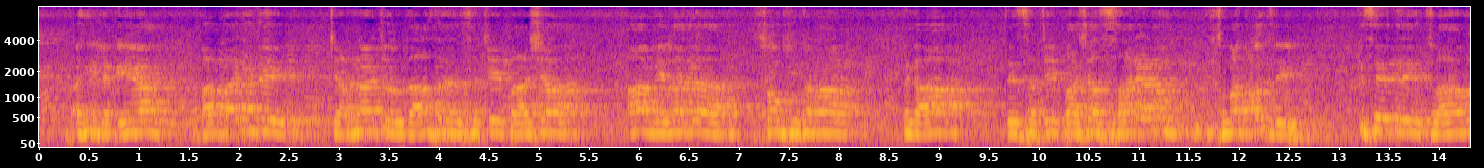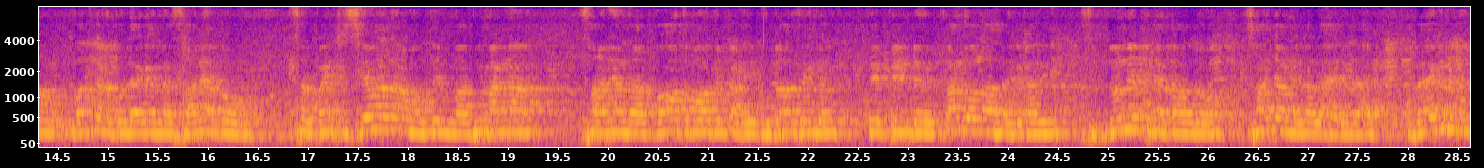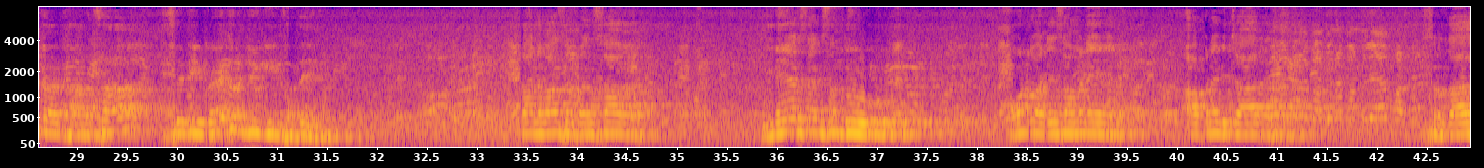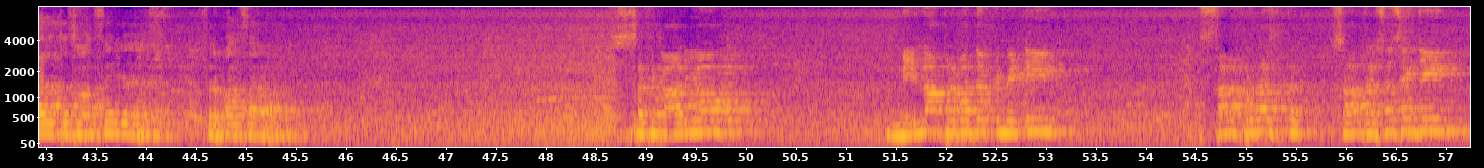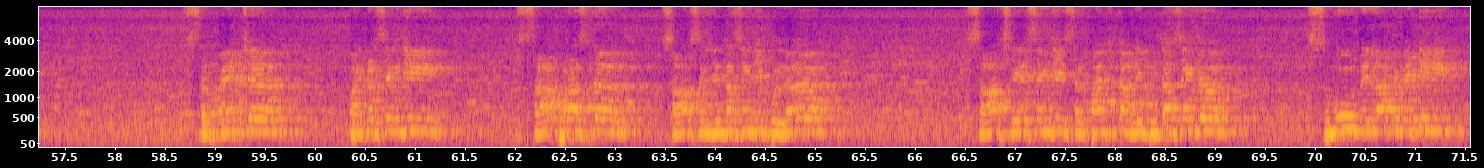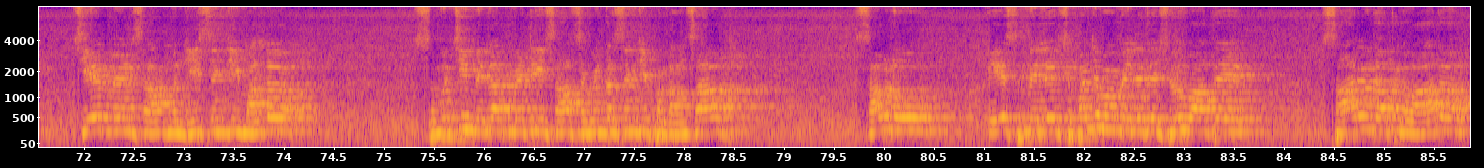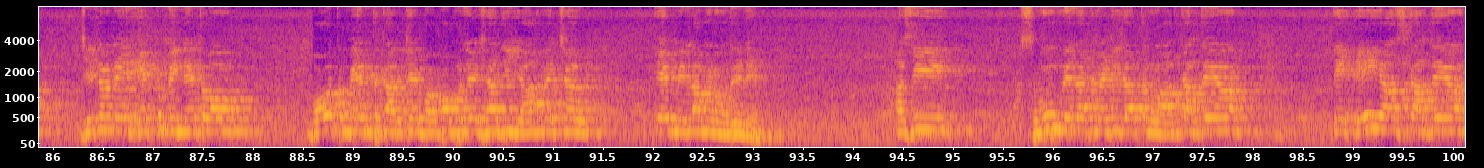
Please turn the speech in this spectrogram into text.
ਅਸੀਂ ਲੱਗੇ ਆ ਬਾਬਾ ਜੀ ਦੇ ਚਰਨਾਂ 'ਚ ਅਰਦਾਸ ਸੱਚੇ ਪਾਤਸ਼ਾਹ ਆ ਮੇਲਾ ਜਿਹੜਾ ਸੋਭ ਸੁਖਣਾ ਹੈਗਾ ਤੇ ਸੱਚੇ ਪਾਤਸ਼ਾਹ ਸਾਰਿਆਂ ਨੂੰ ਸਮਰਪਿਤ ਦੇ ਕਿਸੇ ਦੇ ਖਿਲਾਫ ਵੱਧ ਘੱਟ ਬੋਲਿਆ ਗਿਆ, ਮੈਂ ਸਾਰਿਆਂ ਤੋਂ ਸਰਪੰਚ ਸੇਵਾਦਾਰ ਹੋਣ ਤੇ ਮਾਫੀ ਮੰਗਣਾ ਸਾਰਿਆਂ ਦਾ ਬਹੁਤ ਬਹੁਤ ਢਾਣੀ ਬੂਟਾ ਸਿੰਘ ਤੇ ਪਿੰਡ ਕੰਦੋਲਾ ਹਜ਼ਰਕਾਂ ਦੀ ਦੋਨੇ ਪੰਚਾਇਤਾਂ ਵੱਲੋਂ ਸਾਂਝਾ ਮੇਲਾ ਲਾਇਆ ਜਾਂਦਾ ਹੈ। ਵਾਹਿਗੁਰੂ ਜੀ ਕਾ ਖਾਲਸਾ, ਸ੍ਰੀ ਵਾਹਿਗੁਰੂ ਜੀ ਕੀ ਫਤਿਹ। ਧੰਨਵਾਦ ਸਰਪੰਚ ਸਾਹਿਬ। ਮੇਅਰ ਸਿੰਘ ਸੰਧੂ, ਹੁਣ ਤੁਹਾਡੇ ਸਾਹਮਣੇ ਆਪਣੇ ਵਿਚਾਰ ਸਰਦਾਰ ਜਸਵੰਤ ਸਿੰਘ ਸਰਪੰਚ ਸਾਹਿਬ। ਸਤਿਕਾਰਯੋਗ ਮੇਲਾ ਪ੍ਰਬੰਧਕ ਕਮੇਟੀ ਸਰਪ੍ਰਸਤ ਸਾਹਿਬ ਦਰਸ਼ਨ ਸਿੰਘ ਜੀ, ਸਰਪੰਚ ਪ੍ਰਗਟ ਸਿੰਘ ਜੀ, ਸਰਪ੍ਰਸਤ ਸਾਹਿਬ ਸੁਖਜਿੰਦਰ ਸਿੰਘ ਜੀ ਭੁੱਲਰ ਸਾਹਿਬ ਸ਼ੇਰ ਸਿੰਘ ਜੀ, ਸਰਪੰਚ ਢਾਣੀ ਬੂਟਾ ਸਿੰਘ, ਸਮੂਹ ਮੇਲਾ ਕਮੇਟੀ, ਚੇਅਰਮੈਨ ਸਾਹਿਬ ਮਨਜੀਤ ਸਿੰਘ ਜੀ ਮੱਲ, ਸਮੁੱਚੀ ਮੇਲਾ ਕਮੇਟੀ ਸਾਹਿਬ ਸੁਖਵਿੰਦਰ ਸਿੰਘ ਜੀ ਪ੍ਰਧਾਨ ਸਾਹਿਬ। ਸਭ ਨੂੰ ਇਸ ਮੇਲੇ 56ਵਾਂ ਮੇਲੇ ਦੇ ਸ਼ੁਰੂਆਤ 'ਤੇ ਸਾਰਿਆਂ ਦਾ ਧੰਨਵਾਦ, ਜਿਨ੍ਹਾਂ ਨੇ 1 ਮਹੀਨੇ ਤੋਂ ਬਹੁਤ ਮਿਹਨਤ ਕਰਕੇ ਬਾਬਾ ਬੁੱਲੇ ਸ਼ਾਹ ਦੀ ਯਾਦ ਵਿੱਚ ਇਹ ਮੇਲਾ ਮਨਾਉਂਦੇ ਨੇ। ਅਸੀਂ ਸਮੂਹ ਮੇਲਾ ਕਮੇਟੀ ਦਾ ਧੰਨਵਾਦ ਕਰਦੇ ਹਾਂ ਤੇ ਇਹ ਆਸ ਕਰਦੇ ਹਾਂ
